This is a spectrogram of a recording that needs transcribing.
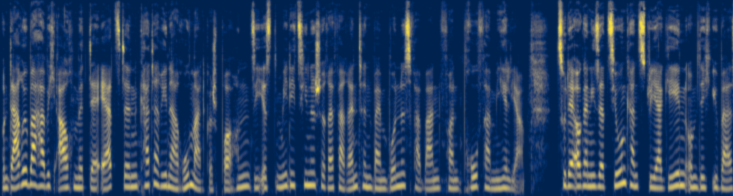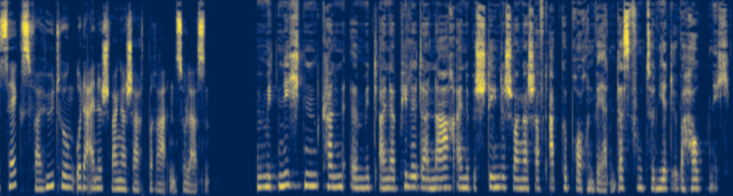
Und darüber habe ich auch mit der Ärztin Katharina Romat gesprochen. Sie ist medizinische Referentin beim Bundesverband von Pro Familia. Zu der Organisation kannst du ja gehen, um dich über Sex, Verhütung oder eine Schwangerschaft beraten zu lassen. Mitnichten kann äh, mit einer Pille danach eine bestehende Schwangerschaft abgebrochen werden. Das funktioniert überhaupt nicht.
